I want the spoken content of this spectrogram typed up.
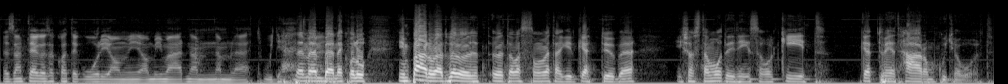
ez nem tényleg az a kategória, ami, ami már nem, nem lehet úgy Nem embernek való. Én pár órát belöltem azt hiszem a Metal Gear 2-be, és aztán volt egy rész, ahol két, kettő helyett három kutya volt.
